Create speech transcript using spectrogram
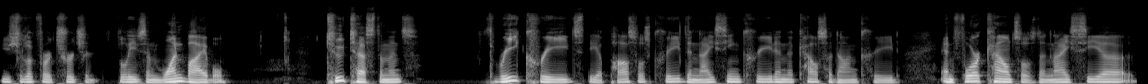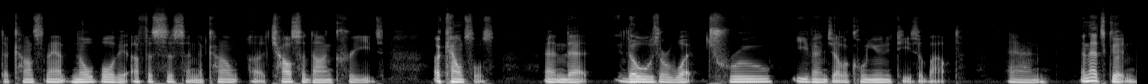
you should look for a church that believes in one Bible, two testaments, three creeds, the Apostles' Creed, the Nicene Creed, and the Chalcedon Creed and four councils the Nicaea, the Constantinople, the Ephesus, and the uh, Chalcedon creeds, uh, councils. And that those are what true evangelical unity is about. And and that's good.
